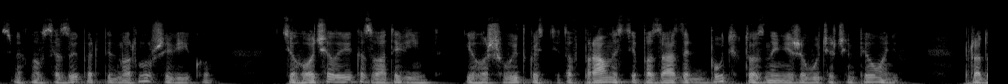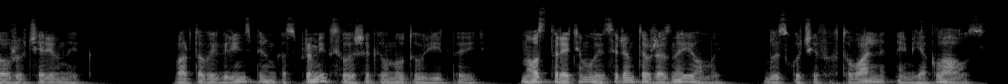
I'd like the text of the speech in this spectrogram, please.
сміхнувся Зипер, підморгнувши віку. Цього чоловіка звати Вінт. Його швидкості та вправності позаздрить будь-хто з нині живучих чемпіонів, продовжив чарівник. Вартовий Грінспінга спромігся лише кивнути у відповідь. Ну а з третім лицарем ти вже знайомий, блискучий фехтувальник на ім'я Клаус.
